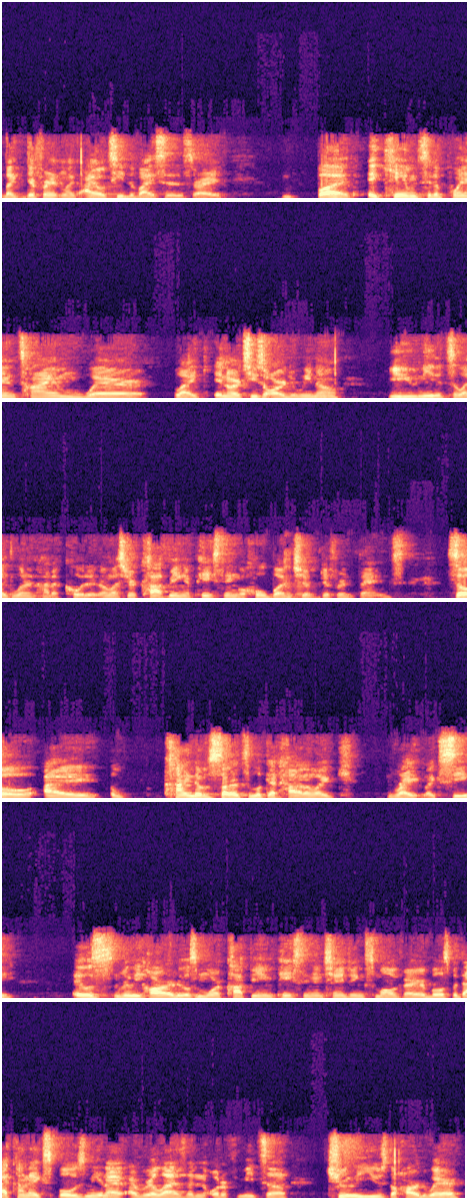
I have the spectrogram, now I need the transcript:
like different like IoT devices, right? But it came to the point in time where like in order to use Arduino, you needed to like learn how to code it, unless you're copying and pasting a whole bunch hmm of different things. So I kind of started to look at how to like write like C it was really hard. It was more copying, pasting, and changing small variables. But that kind of exposed me, and I, I realized that in order for me to truly use the hardware,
